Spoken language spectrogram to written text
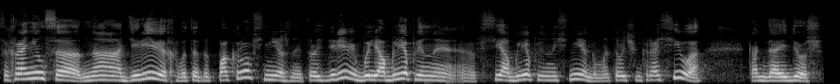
сохранился на деревьях вот этот покров снежный, то есть деревья были облеплены, э, все облеплены снегом. Это очень красиво, когда идешь.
